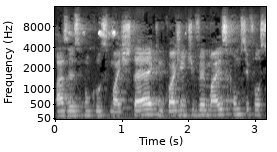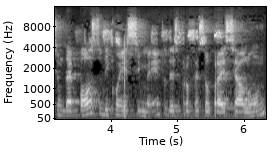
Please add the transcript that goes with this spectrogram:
às vezes para um curso mais técnico, a gente vê mais como se fosse um depósito de conhecimento desse professor para esse aluno,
